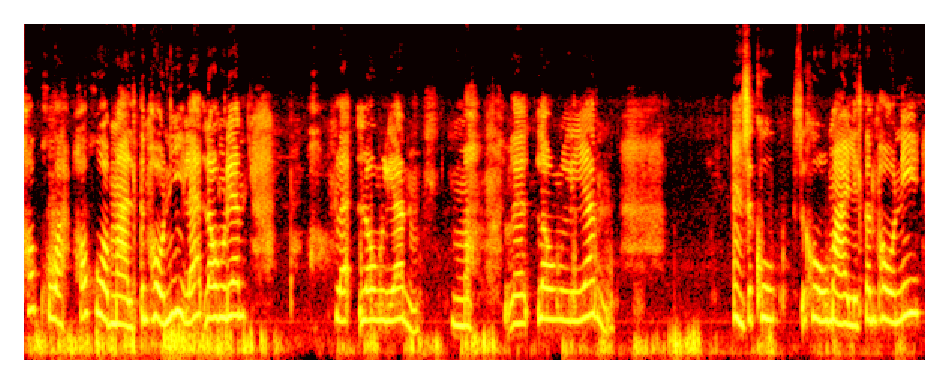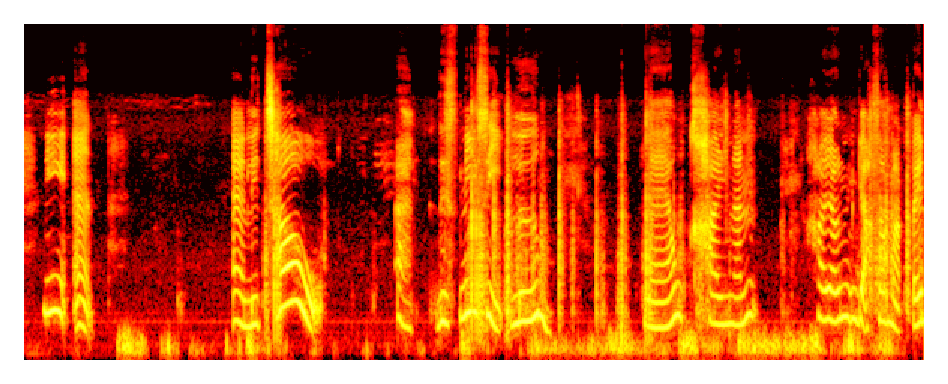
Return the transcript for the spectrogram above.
ครอบครัว ครอบครัวมาเป็นโพนี่และโรงเรียน และโรงเรียนมาและโรงเรียนแอนสคูสคูมาลิตเติ้ลโพนี่นี่แอน แอนลิเทิลแอนดิสนีย์สิ ลืม แล้วใครนั้นใครนั้นอยากสมัครเป็น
